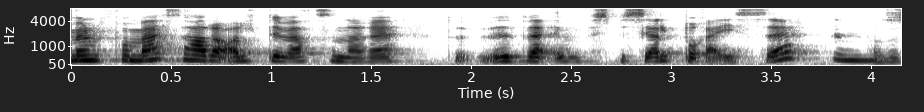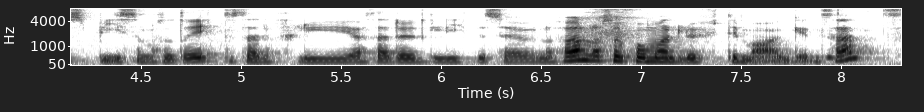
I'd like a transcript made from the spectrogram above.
men for meg så har det alltid vært sånn derre Spesielt på reise. Mm. Og så spiser man så dritt, og så er det fly, og så er det lite søvn og sånn, og så får man luft i magen, sant?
